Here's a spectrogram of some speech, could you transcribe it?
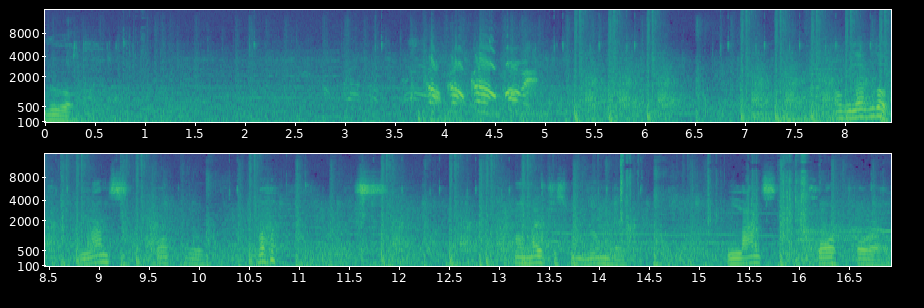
Move on. Go, go, go! Move it! Oh, we leveled up. Lance Corporal. My mouth just went numb there. Lance Corporal.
